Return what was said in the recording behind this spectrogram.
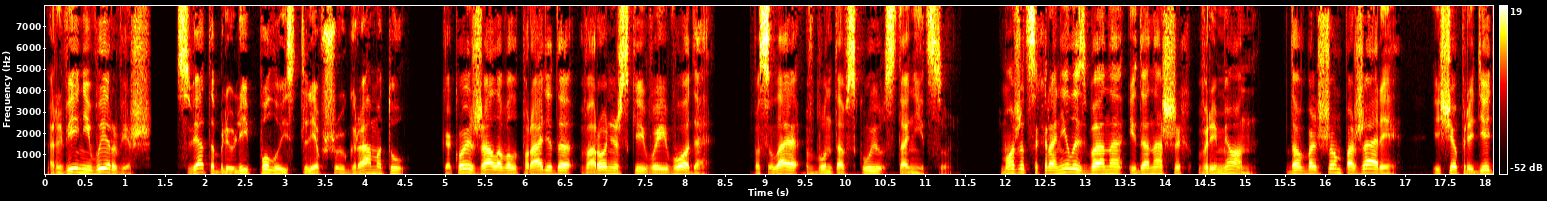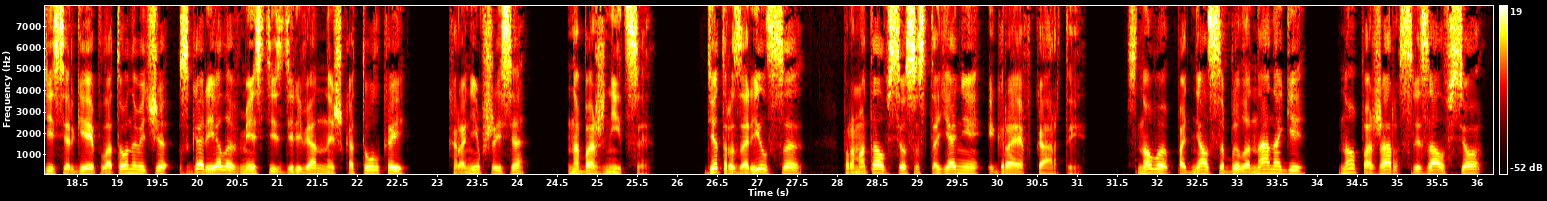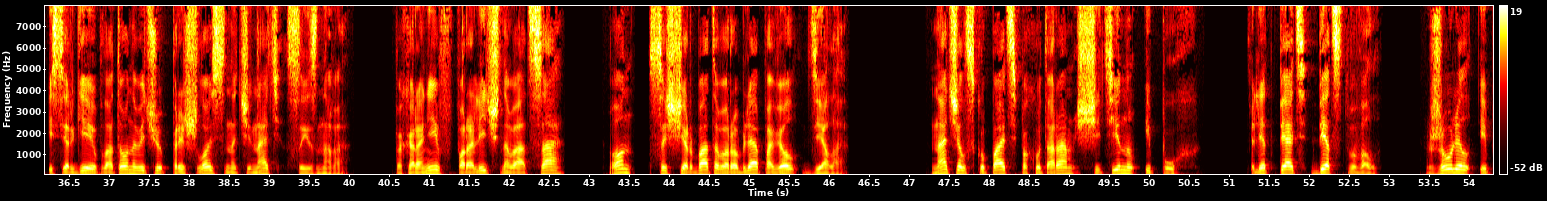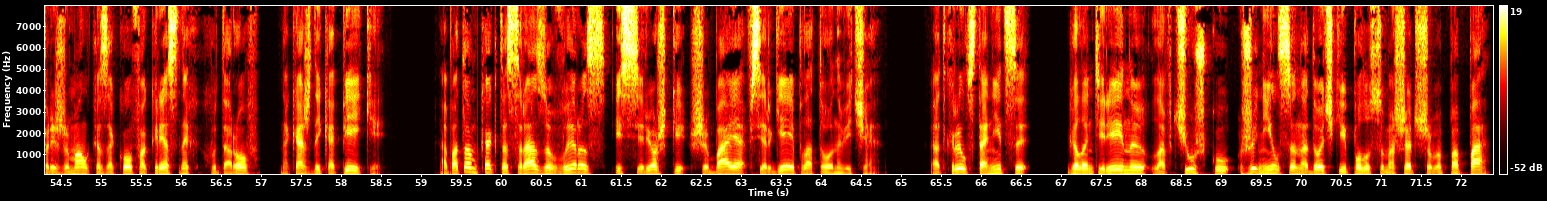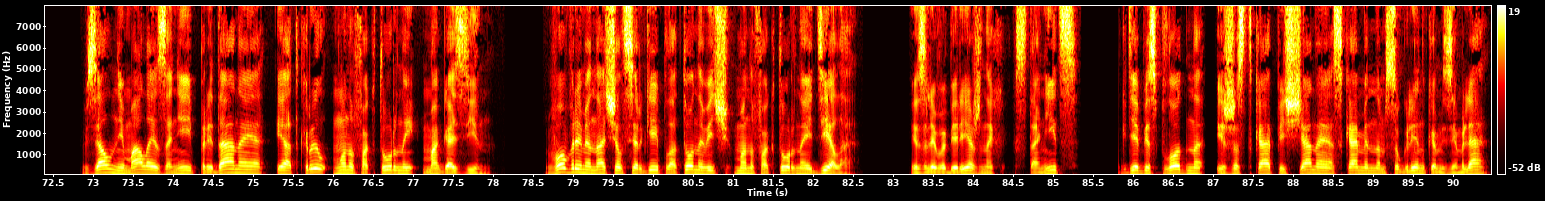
Рви не вырвешь, свято блюли полуистлевшую грамоту, какой жаловал прадеда воронежский воевода, посылая в бунтовскую станицу. Может, сохранилась бы она и до наших времен, да в большом пожаре, еще при деде Сергея Платоновича сгорела вместе с деревянной шкатулкой, хранившейся на божнице. Дед разорился, промотал все состояние, играя в карты. Снова поднялся было на ноги, но пожар слезал все, и Сергею Платоновичу пришлось начинать с изного. Похоронив параличного отца, он со щербатого рубля повел дело. Начал скупать по хуторам щетину и пух. Лет пять бедствовал, жулил и прижимал казаков окрестных хуторов на каждой копейке, а потом как-то сразу вырос из сережки шибая в Сергея Платоновича. Открыл в станице галантерейную лавчушку, женился на дочке полусумасшедшего папа, взял немалое за ней приданое и открыл мануфактурный магазин. Вовремя начал Сергей Платонович мануфактурное дело. Из левобережных станиц где бесплодна и жестка песчаная с каменным суглинком земля,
